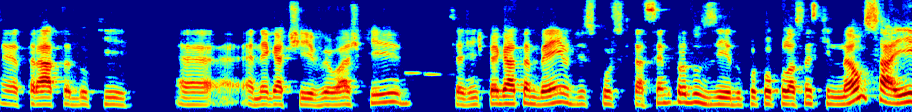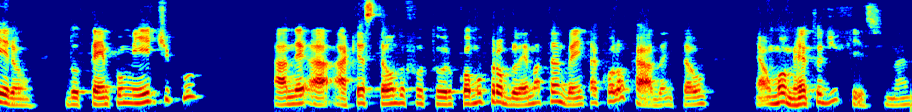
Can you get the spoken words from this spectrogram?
é, trata do que é, é, negativo. Eu acho que Se a gente pegar também o discurso que está sendo produzido por populações que não saíram do tempo mítico, a, a, questão do futuro como problema também está colocada. Então, é um momento difícil, né?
